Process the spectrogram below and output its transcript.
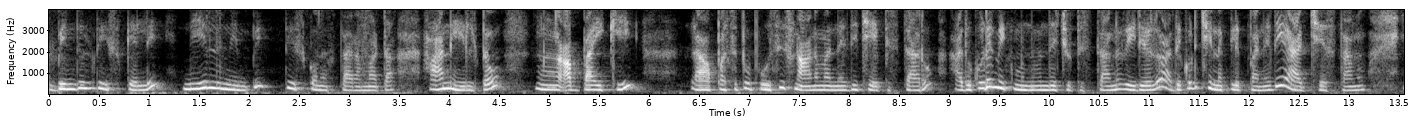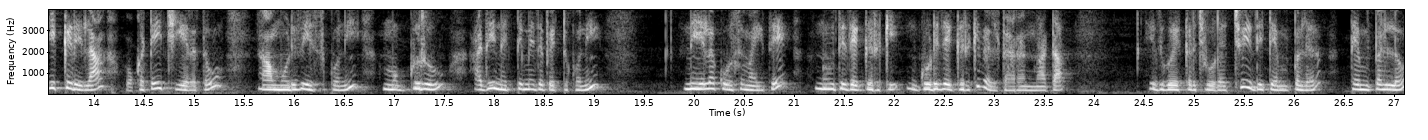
బిందులు తీసుకెళ్ళి నీళ్ళు నింపి తీసుకొని వస్తారన్నమాట ఆ నీళ్ళతో అబ్బాయికి పసుపు పూసి స్నానం అనేది చేపిస్తారు. అది కూడా మీకు ముందు ముందే చూపిస్తాను వీడియోలో. అది కూడా చిన్న క్లిప్ అనేది యాడ్ చేస్తాను. ఇక్కడ ఇలా ఒకటే చీరతో ముడి వేసుకొని ముగ్గురు అది నెత్తి మీద పెట్టుకొని నీళ్ళ కోసం అయితే నూతి దగ్గరికి గుడి దగ్గరికి వెళ్తారనమాట ఇదిగో ఇక్కడ చూడొచ్చు. ఇది టెంపుల్ టెంపుల్లో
